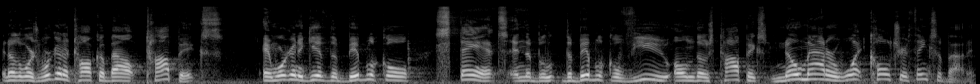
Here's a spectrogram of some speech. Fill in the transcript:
In other words, we're going to talk about topics and we're going to give the biblical stance and the, the biblical view on those topics no matter what culture thinks about it,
